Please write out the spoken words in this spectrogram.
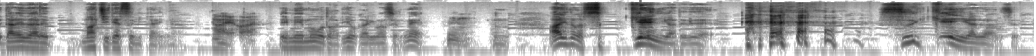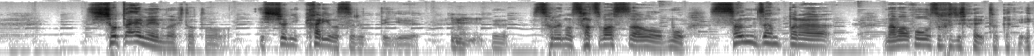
ー誰々待ちですみたいな、はいは MMO とかでよくありますよね。い。うん。ああいうのがすっげえ苦手で、すっげえ苦手なんですよ。初対面の人と一緒に狩りをするっていう、うん。うん。それの殺伐さをもう散々パラ生放送時代とかで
